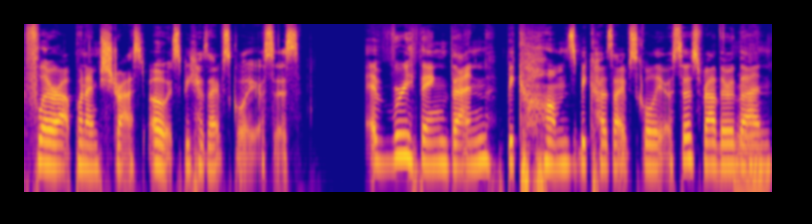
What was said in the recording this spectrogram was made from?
flare up when I'm stressed. Oh, it's because I have scoliosis. Everything then becomes because I have scoliosis rather yeah. than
